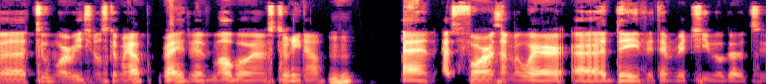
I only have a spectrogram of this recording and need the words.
uh, two more regionals coming up, right? We have Malmo and Torino. Mhm. And as far as I'm aware, uh, David and Richie will go to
